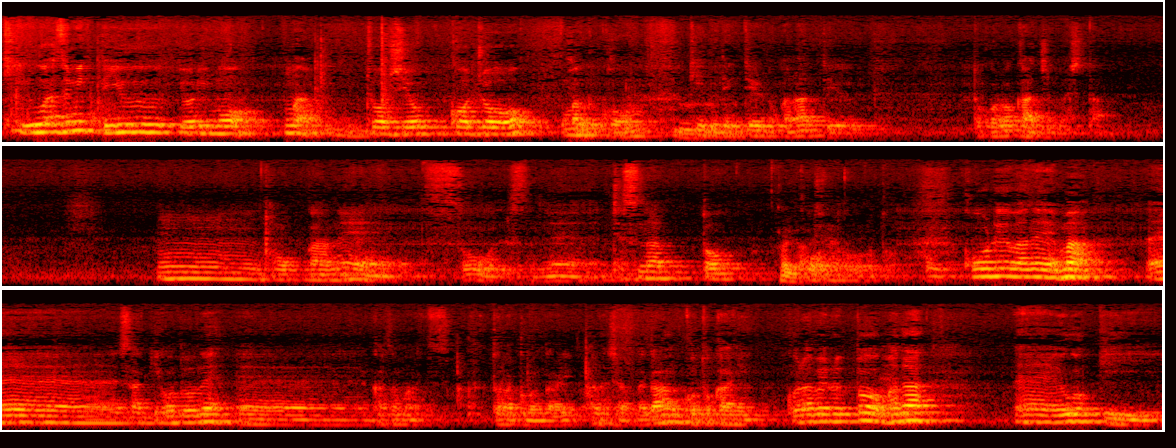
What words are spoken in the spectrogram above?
きい上積みっていうよりも、まあ、調子を好調をうまくこうキープできているのかなっていうところを感じました。うん他ねそうですねチェスナット工業とこれはねまあ、えー、先ほどね、えー、風間トラックマンから話しあった頑固とかに比べるとまだ、えー、動き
